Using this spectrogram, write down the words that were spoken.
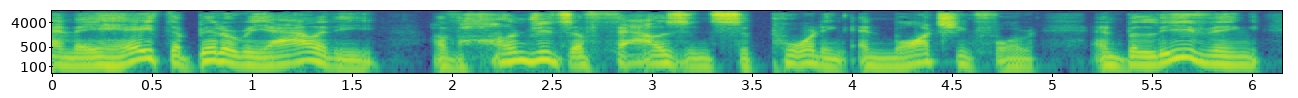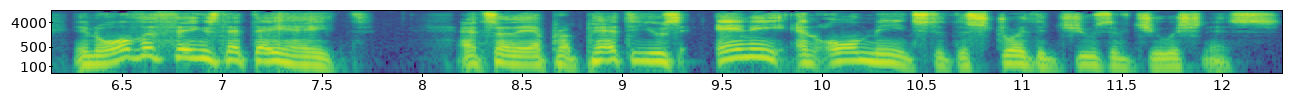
And they hate the bitter reality of hundreds of thousands supporting and marching for and believing in all the things that they hate. And so they are prepared to use any and all means to destroy the Jews of Jewishness.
